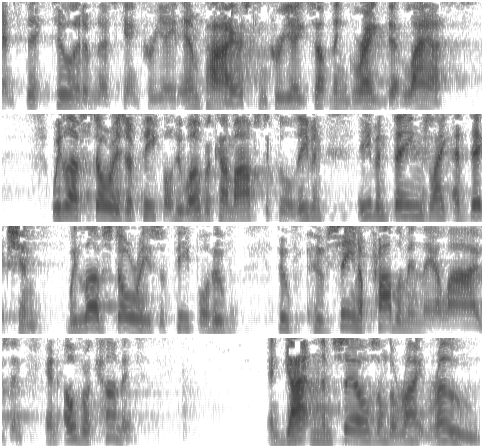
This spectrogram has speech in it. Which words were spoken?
and stick-to-itiveness can create empires, can create something great that lasts. We love stories of people who overcome obstacles, even, even things like addiction. We love stories of people who've who've, who've seen a problem in their lives and, and overcome it and gotten themselves on the right road.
